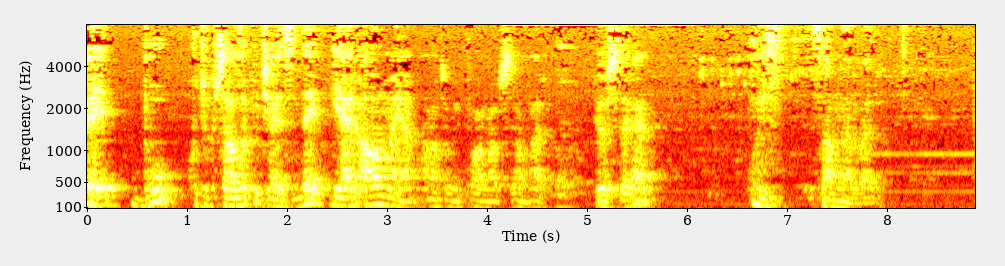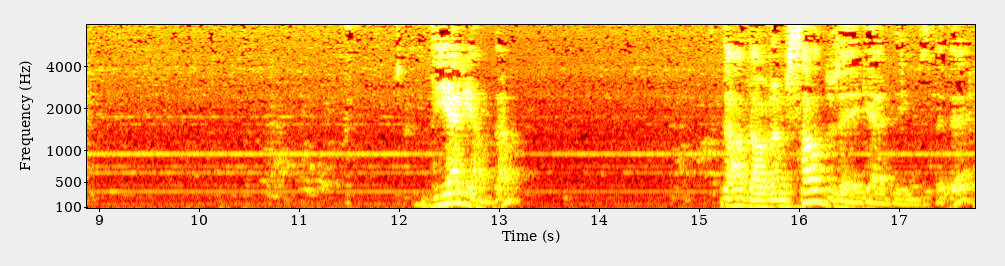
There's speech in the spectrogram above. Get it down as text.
ve bu kutupsallık içerisinde yer almayan anatomik formasyonlar gösteren insanlar var. Diğer yandan daha davranışsal düzeye geldiğimizde de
